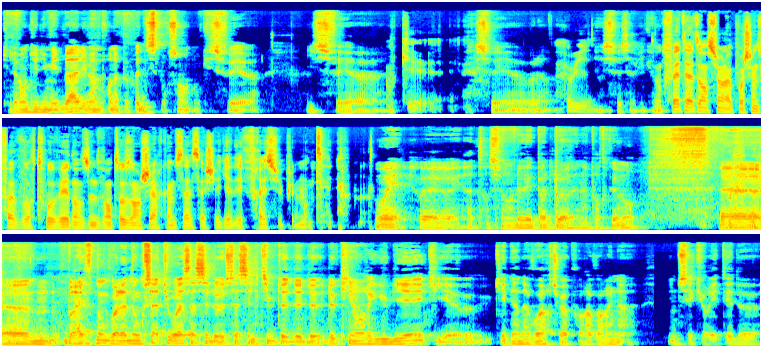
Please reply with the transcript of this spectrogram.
qu'il a vendu 10 000 balles, il va me prendre à peu près 10%, donc il se fait il se fait euh, ok. il se fait euh, voilà. Ah oui. il se fait sa vie donc faites attention la prochaine fois que vous vous retrouvez dans une vente aux enchères comme ça sachez qu'il y a des frais supplémentaires. Ouais ouais ouais. Attention levez pas le doigt n'importe comment. Euh, bref donc voilà. Donc ça tu vois ça c'est le ça c'est le type de, de, de, client régulier qui euh, qui est bien d'avoir tu vois pour avoir une une sécurité de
